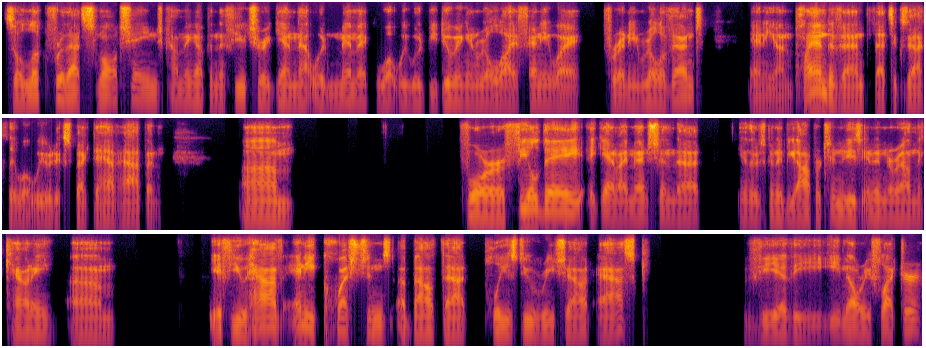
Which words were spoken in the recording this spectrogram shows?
So look for that small change coming up in the future. Again, that would mimic what we would be doing in real life anyway. For any real event, any unplanned event, that's exactly what we would expect to have happen. Um, for field day, again, I mentioned that you know, there's going to be opportunities in and around the county. Um, if you have any questions about that, please do reach out, ask via the email reflector,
